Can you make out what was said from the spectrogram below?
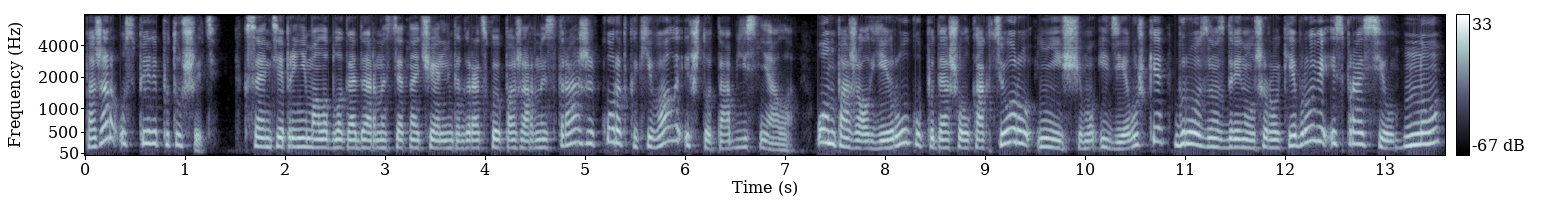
пожар успели потушить. Ксантия принимала благодарность от начальника городской пожарной стражи, коротко кивала и что-то объясняла. Он пожал ей руку, подошел к актеру, нищему и девушке, грозно сдвинул широкие брови и спросил «Ну,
